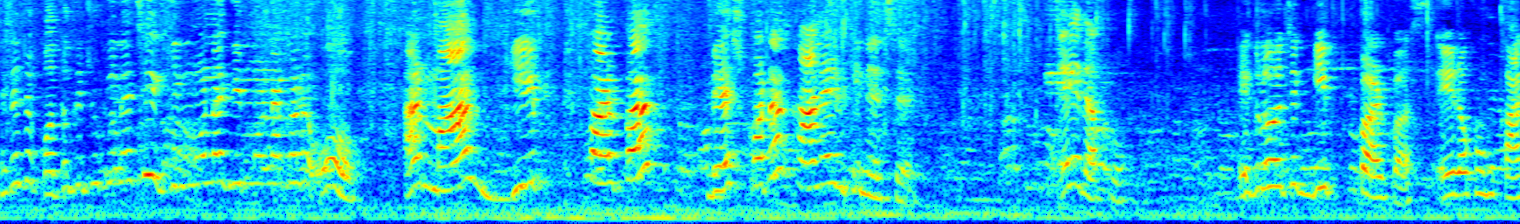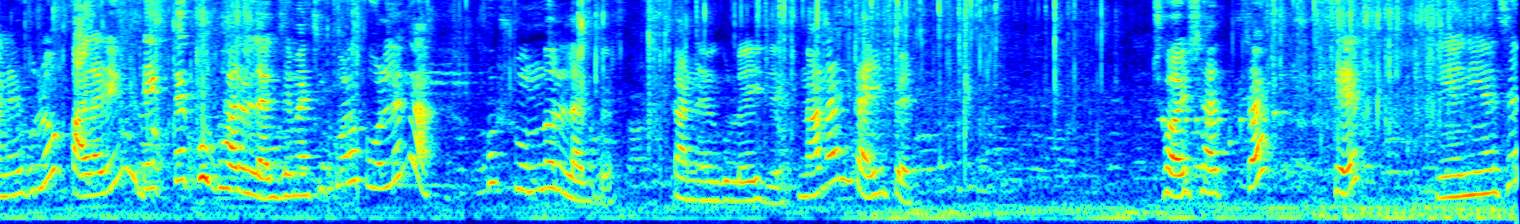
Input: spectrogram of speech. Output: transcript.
দেখেছ কত কিছু কিনেছি? কিনবো না কিনবো না করে, ও, আর মা গিফট পারপাস বেশ কটা কানের কিনেছে। এই দেখো, এগুলো হচ্ছে গিফট পারপাস এইরকম কানেরগুলো কালারিং দেখতে খুব ভালো লাগছে। ম্যাচিং করে পরলে না, খুব সুন্দর লাগবে কানেরগুলো এই যে, নানান টাইপের ছয় সাতটা সেট নিয়ে নিয়েছে।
